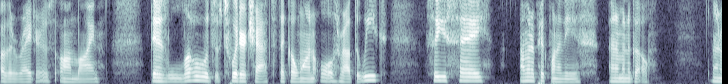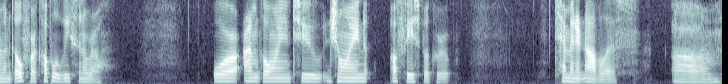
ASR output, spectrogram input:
other writers online? There's loads of Twitter chats that go on all throughout the week. So you say, I'm going to pick one of these and I'm going to go. And I'm going to go for a couple of weeks in a row. Or I'm going to join a Facebook group 10 minute novelists. Um,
